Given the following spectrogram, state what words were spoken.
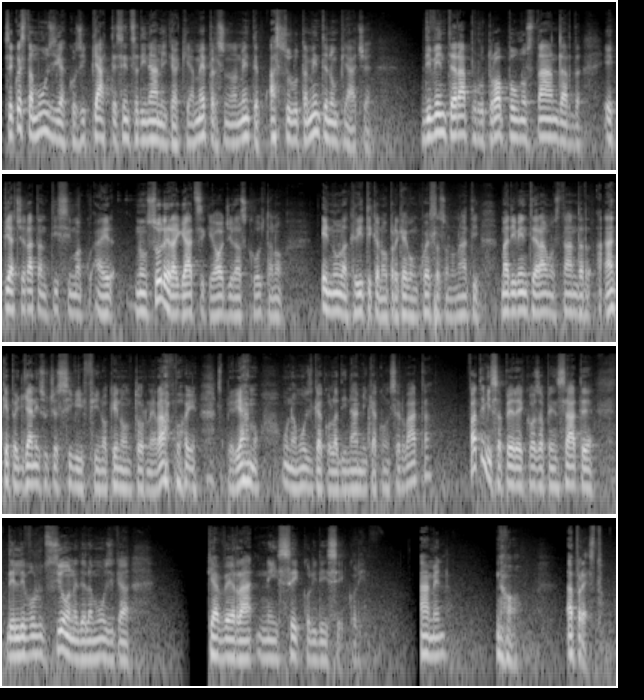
Se questa musica così piatta e senza dinamica, che a me personalmente assolutamente non piace, diventerà purtroppo uno standard e piacerà tantissimo ai, non solo ai ragazzi che oggi l'ascoltano e non la criticano perché con questa sono nati, ma diventerà uno standard anche per gli anni successivi fino a che non tornerà poi, speriamo, una musica con la dinamica conservata? Fatemi sapere cosa pensate dell'evoluzione della musica che avverrà nei secoli dei secoli. Amen? No, a presto.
